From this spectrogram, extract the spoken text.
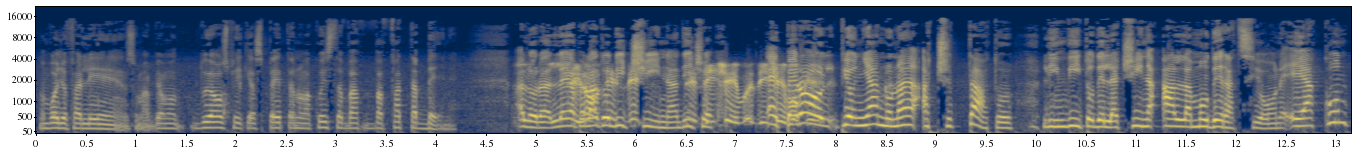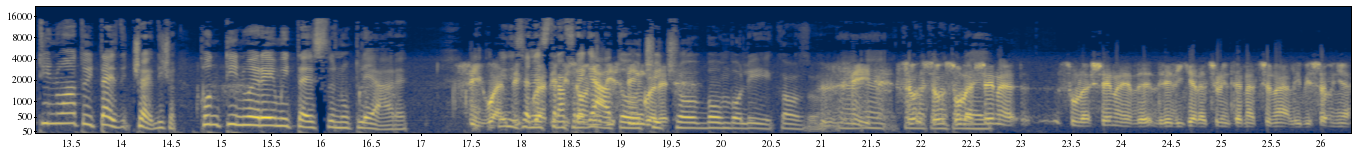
non voglio farli, insomma, abbiamo due ospiti che aspettano, ma questa va, va fatta bene. Allora, lei ha Sì, no, parlato di- di di- Cina, di- dice, dicevo- eh, dicevo però che- Pyongyang non ha accettato l'invito della Cina alla moderazione e ha continuato i test, cioè dice continueremo i test nucleari. Sì, Eh, guardi, Quindi se ne è strafregato Ciccio Bomboli, coso. Sì, Eh, eh, su- ha su- sulla, lei. scena, sulla scena de- delle dichiarazioni internazionali bisogna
